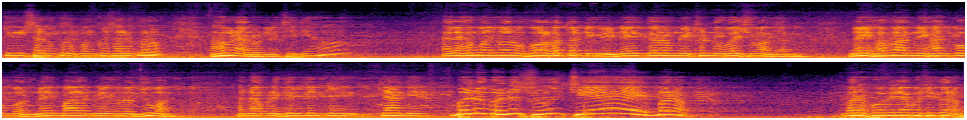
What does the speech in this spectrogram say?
ટીવી ચાલુ કરો, પંખો ચાલુ કરો. હમણાં રોટલી થઈ ગયા, હો. એટલે સમજવાનું હોલ સત્તર ડિગ્રી. નહીં ગરમ, નહીં ઠંડુ વૈશમાં ગરમ નહીં. હવાર, નહીં હાંજ બપોર, નહીં બાળક, નહીં વ્રત જુવાન. અને આપણે ગિરિજન જઈને ક્યાં- ગઈ? બોલો, બોલું, શું છે? બરફ. બરફ હોવી પછી ગરમ?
